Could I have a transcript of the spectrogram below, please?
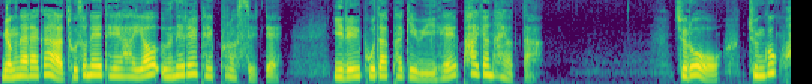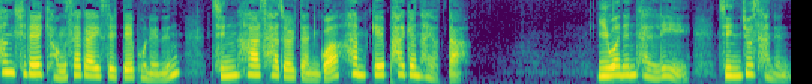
명나라가 조선에 대하여 은혜를 베풀었을 때 이를 보답하기 위해 파견하였다. 주로 중국 황실의 경사가 있을 때 보내는 진하 사절단과 함께 파견하였다. 이와는 달리 진주사는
